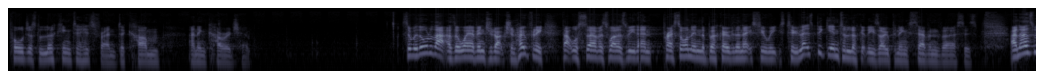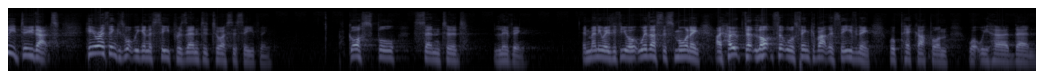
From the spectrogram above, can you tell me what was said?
Paul just looking to his friend to come and encourage him. So, with all of that as a way of introduction, hopefully that will serve us well as we then press on in the book over the next few weeks, too. Let's begin to look at these opening seven verses. And as we do that, here I think is what we're going to see presented to us this evening gospel centered living. In many ways, if you are with us this morning, I hope that lots that we'll think about this evening will pick up on what we heard then.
